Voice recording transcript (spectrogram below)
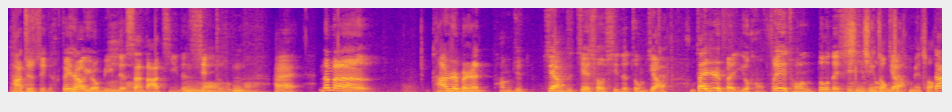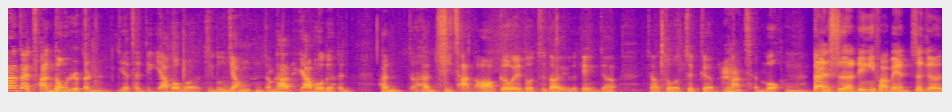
他就是一个非常有名的三达基的信徒。哎，那么他日本人，他们就这样子接受新的宗教。在日本有非常多的新型宗教，没错。当然，在传统日本也曾经压迫过基督教，那么他压迫的很很很凄惨啊。各位都知道有一个电影叫。叫做这个 沉默，但是呢，另一方面，这个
